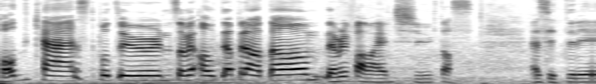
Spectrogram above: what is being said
podcast på turen, som vi alltid har prata om. Det blir faen meg helt sjukt, ass. Jeg sitter i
